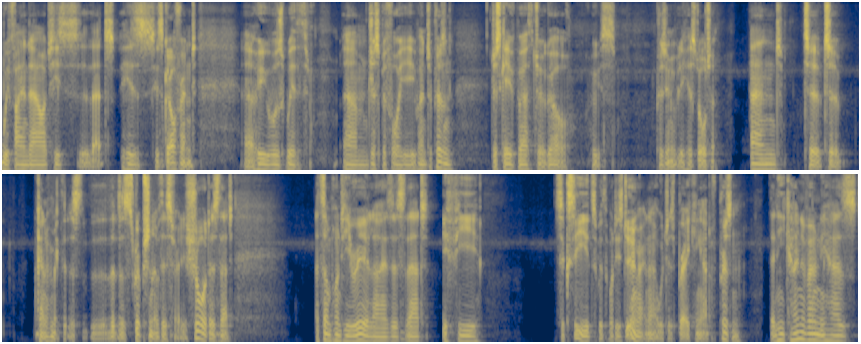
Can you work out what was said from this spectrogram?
we find out he's that his his girlfriend uh, who he was with um, just before he went to prison just gave birth to a girl who's presumably his daughter. And to to kind of make the the description of this very short is that at some point he realizes that if he succeeds with what he's doing right now, which is breaking out of prison, then he kind of only has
